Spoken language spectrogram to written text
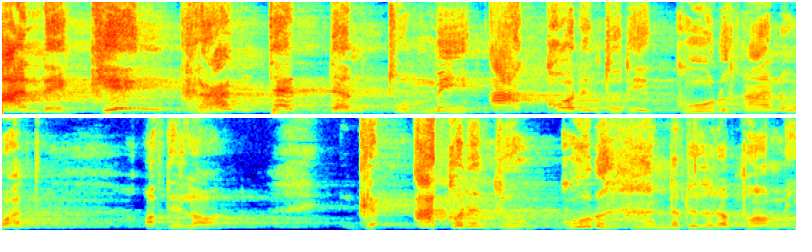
And the king granted them to me according to the good hand what? Of the Lord. According to good hand of the Lord upon me.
